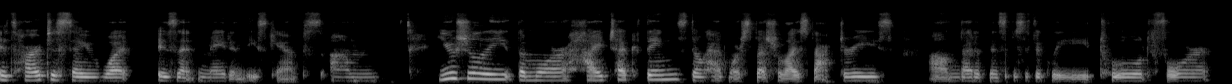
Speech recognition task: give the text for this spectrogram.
It's hard to say what isn't made in these camps. Um, Usually the more high-tech things, they'll have more specialized factories um, that have been specifically tooled for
